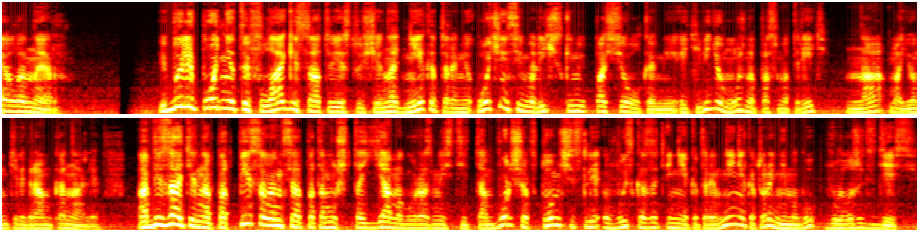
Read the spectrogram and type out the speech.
ЛНР. И были подняты флаги соответствующие над некоторыми очень символическими поселками. Эти видео можно посмотреть на моем телеграм-канале. Обязательно подписываемся, потому что я могу разместить там больше, в том числе высказать и некоторые мнения, которые не могу выложить здесь.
